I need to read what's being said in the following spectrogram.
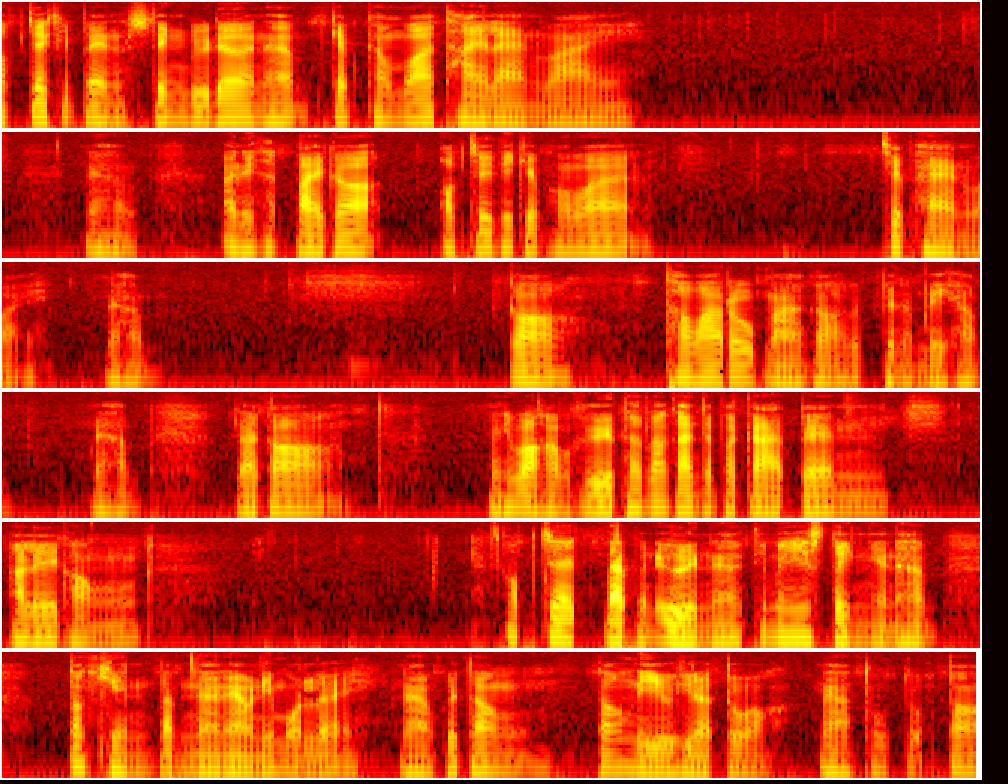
object ที่เป็น string builder นะครับ เก็บคำว่า Thailand ไว้นะครับ อันนี้ถัดไปก็ object ที่เก็บคำว่า Japan ไว้นะครับ ก็ถ้าวาดรูปมาก็เป็นแบบนี้ครับนะครับ แล้วก็ อย่างที่บอกครับคือถ้าต้องการจะประกาศเป็น array ของ object แบบอื่นๆนะที่ไม่ใช่ string เนี่ยนะครับ ต้องเขียนแบบแนวๆนี้หมดเลยนะครับ คือต้องต้องนิวทีละตัวนะครับทุกตัวต้อง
